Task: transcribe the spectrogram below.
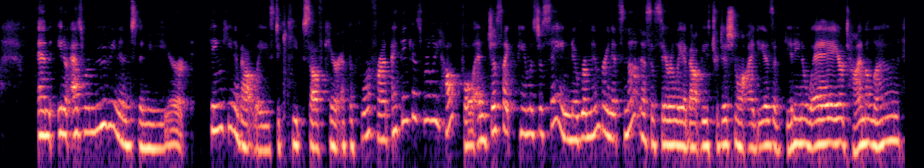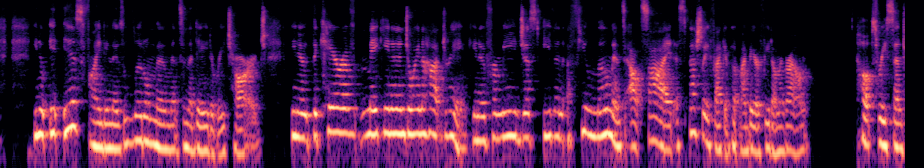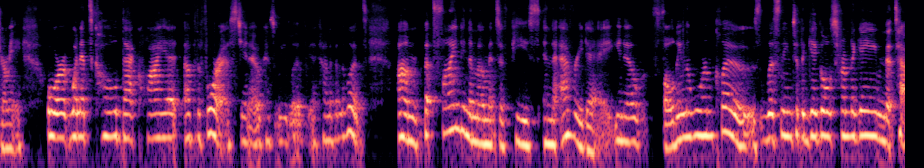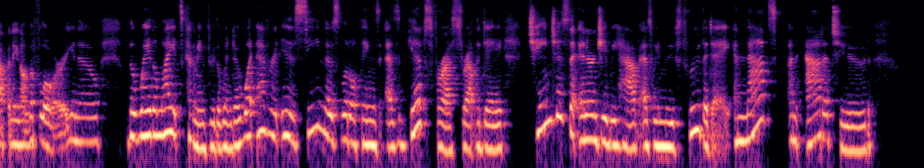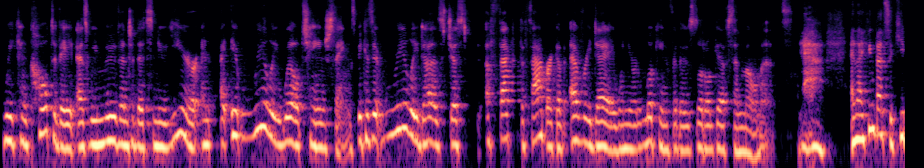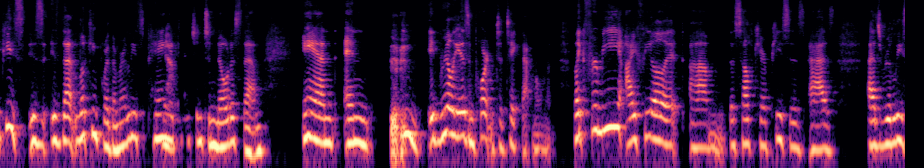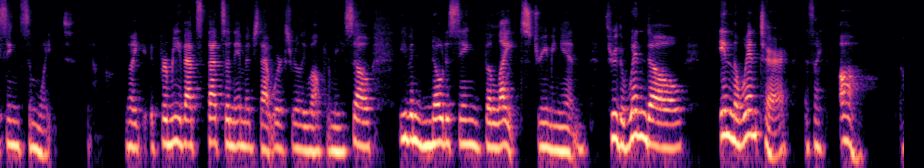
and, you know, as we're moving into the new year, thinking about ways to keep self-care at the forefront i think is really helpful. And just like pam was just saying you know remembering it's not necessarily about these traditional ideas of getting away or time alone. You know it is finding those little moments in the day to recharge. You know the care of making and enjoying a hot drink. You know for me just even a few moments outside especially if i can put my bare feet on the ground helps recenter me. Or when it's cold that quiet of the forest you know because we live kind of in the woods. Um, but finding the moments of peace in the everyday you know folding the warm clothes listening to the giggles from the game that's happening on the floor you know the way the light's coming through the window whatever it is seeing those little things as gifts for us throughout the day changes the energy we have as we move through the day. And that's an attitude we can cultivate as we move into this new year. And it really will change things because it really does just affect the fabric of every day when you're looking for those little gifts and moments. Yeah. And I think that's the key piece is, is that looking for them or at least paying yeah. attention to notice them. And, and it really is important to take that moment. Like for me, I feel it, um, the self-care pieces as, as releasing some weight like for me that's that's an image that works really well for me so even noticing the light streaming in through the window in the winter it's like oh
